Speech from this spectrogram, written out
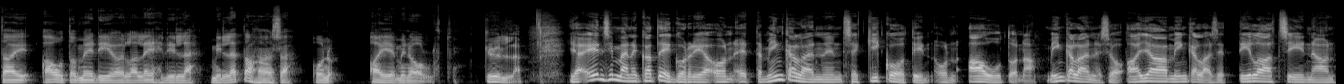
tai automedioilla, lehdillä, millä tahansa on aiemmin ollut. Kyllä. Ja ensimmäinen kategoria on, että minkälainen se kikotin on autona, minkälainen se on ajaa, minkälaiset tilat siinä on,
